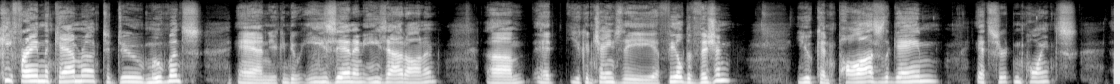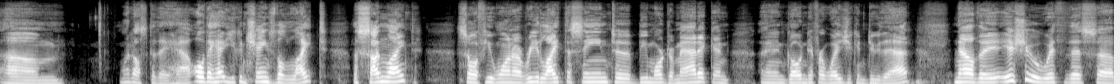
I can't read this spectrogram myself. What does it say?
keyframe the camera to do movements, and you can do ease in and ease out on it. Um, it you can change the field of vision. You can pause the game at certain points. Um, what else do they have? Oh, they have. You can change the light, the sunlight. So if you want to relight the scene to be more dramatic and and go in different ways, you can do that. Now the issue with this uh,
